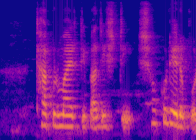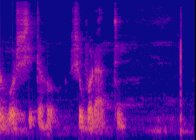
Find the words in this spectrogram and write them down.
ঠাকুর মায়ের কৃপা দৃষ্টি সকলের ওপর বর্ষিত হোক। শুভরাত্রি।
